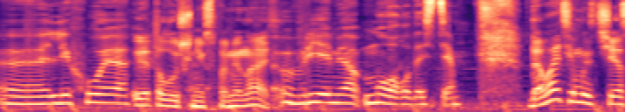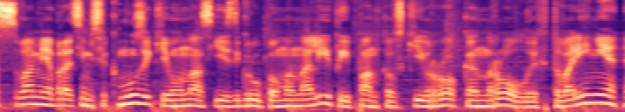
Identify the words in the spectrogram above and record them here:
э, лихое Это лучше не вспоминать. время молодости. Давайте мы сейчас с вами обратимся к музыке. У нас есть группа «Монолит» и панковский рок-н-ролл их творение.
